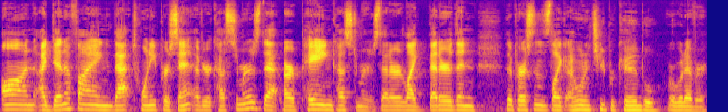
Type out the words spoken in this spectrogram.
on identifying that 20% of your customers that are paying customers that are like better than the person's like i want a cheaper candle or whatever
